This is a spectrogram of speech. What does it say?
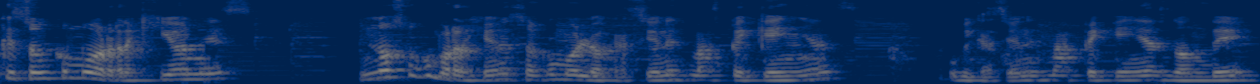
que son como regiones, no son como regiones, son como locaciones más pequeñas, ubicaciones más pequeñas donde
